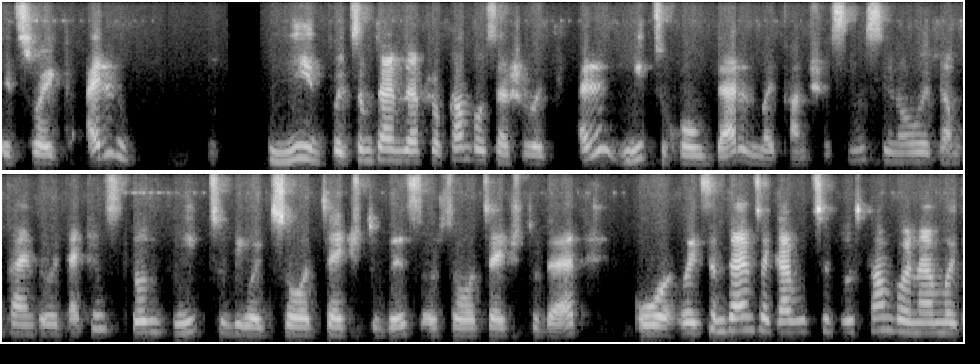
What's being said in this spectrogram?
It's like I didn't need like sometimes after a Kambo session, like I didn't need to hold that in my consciousness, you know, like I'm kind of like I just don't need to be like so attached to this or so attached to that. Or like sometimes like I would sit with Kambo and I'm like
